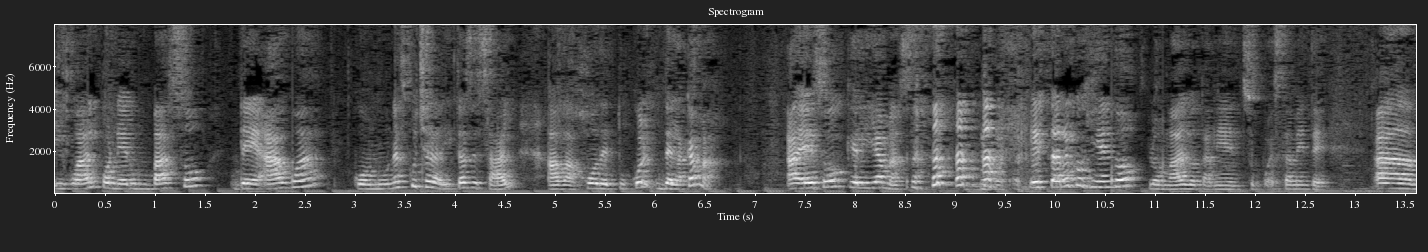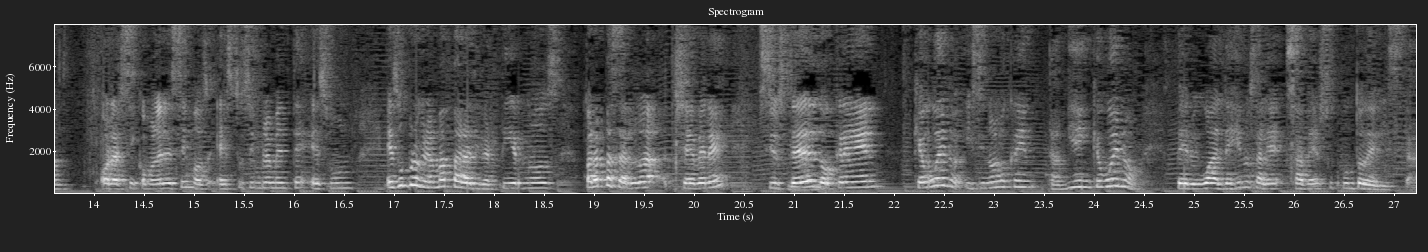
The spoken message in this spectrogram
igual poner un vaso de agua con unas cucharaditas de sal abajo de tu col- de la cama. A eso, ¿qué le llamas? Está recogiendo lo malo también, supuestamente. Ah, ahora sí, como les decimos, esto simplemente es un, es un programa para divertirnos, para pasarlo chévere. Si ustedes lo creen, qué bueno. Y si no lo creen, también qué bueno. Pero igual, déjenos saber su punto de vista.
